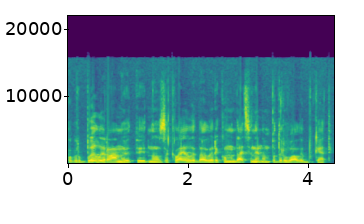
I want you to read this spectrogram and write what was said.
обробили рану, відповідно, заклеїли, дали рекомендації, вони нам подарували букетик.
